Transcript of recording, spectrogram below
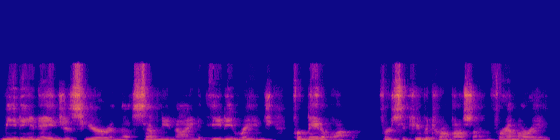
median ages here in the 79 80 range for beta blocker, for sacubitril valsartan, for MRA,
